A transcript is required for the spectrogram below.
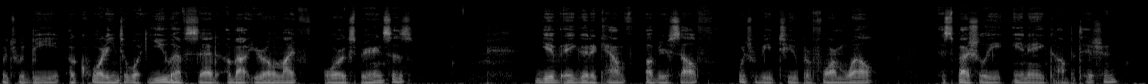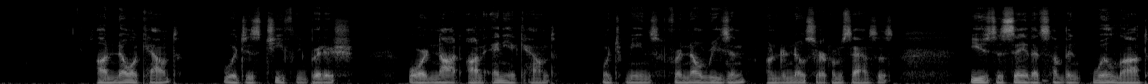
which would be according to what you have said about your own life or experiences give a good account of yourself, which would be to perform well, especially in a competition. On no account, which is chiefly British, or not on any account, which means for no reason, under no circumstances, used to say that something will not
